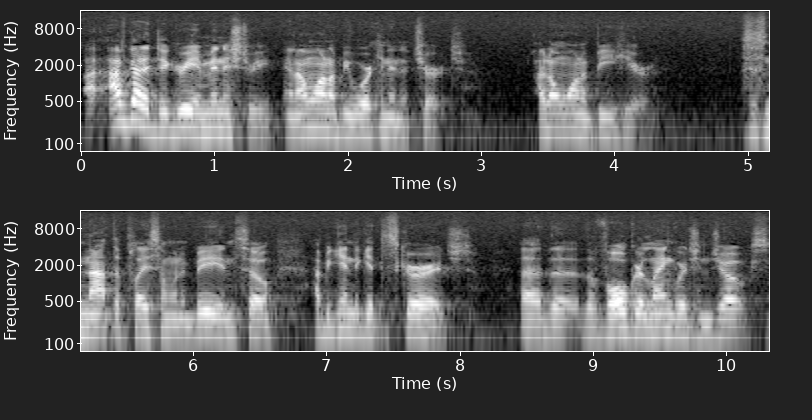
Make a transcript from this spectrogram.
I, I've got a degree in ministry, and I want to be working in a church. I don't want to be here. This is not the place I want to be. And so I began to get discouraged. Uh, the, the vulgar language and jokes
